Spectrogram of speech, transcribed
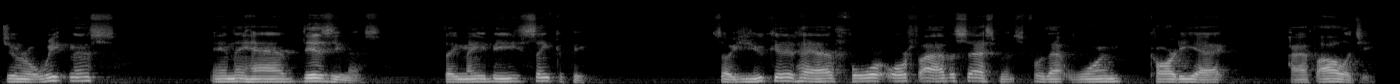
general weakness and they have dizziness. They may be syncope. So you could have four or five assessments for that one cardiac pathology.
